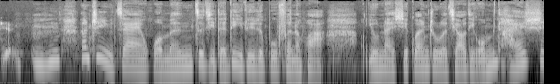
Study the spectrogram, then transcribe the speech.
间。嗯哼，那至于在我们自己的利率的部分的话，有哪些关注的焦点？我们还是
